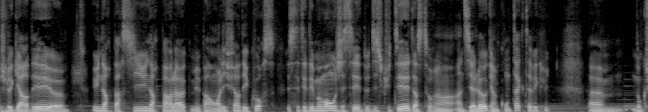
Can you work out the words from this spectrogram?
Je le gardais euh, une heure par-ci, une heure par-là. Mes parents allaient faire des courses. C'était des moments où j'essayais de discuter, d'instaurer un, dialogue, un contact avec lui. Donc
